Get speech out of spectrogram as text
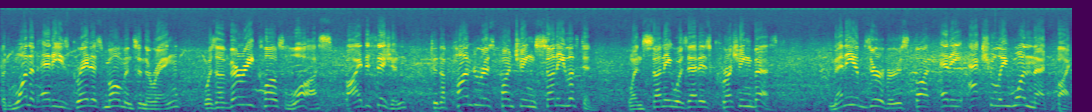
But one of Eddie's greatest moments in the ring was a very close loss by decision to the ponderous punching Sonny Liston when Sonny was at his crushing best. Many observers thought Eddie actually won that fight.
